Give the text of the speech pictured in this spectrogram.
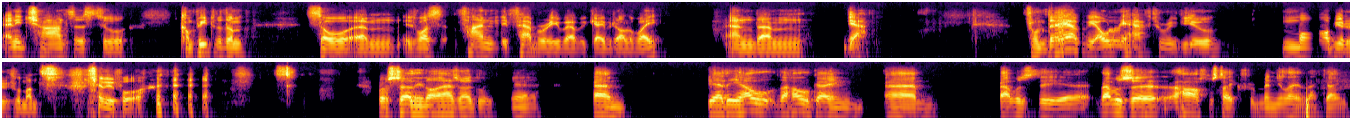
any chances to compete with them. So um, it was finally February where we gave it all away, and um, yeah, from there we only have to review more beautiful months than before. well, certainly not as ugly. Yeah, um, yeah. The whole the whole game. Um, that was the uh, that was a, a, half mistake from Mignolet in that game.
